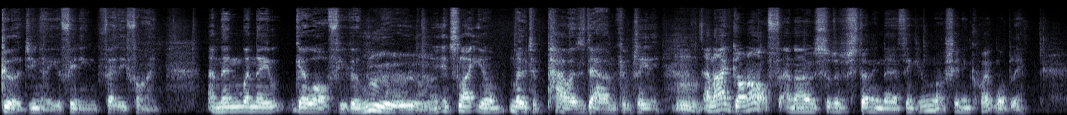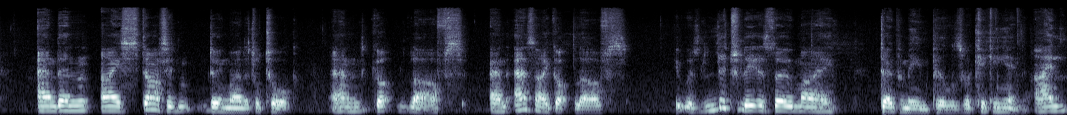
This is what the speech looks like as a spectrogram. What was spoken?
good. You know, you're feeling fairly fine. And then when they go off, you go. It's like your motor powers down completely. Mm. And I'd gone off, and I was sort of standing there thinking, "Oh, I'm feeling quite wobbly." And then I started doing my little talk, and got laughs. And as I got laughs, it was literally as though my dopamine pills were kicking in. I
